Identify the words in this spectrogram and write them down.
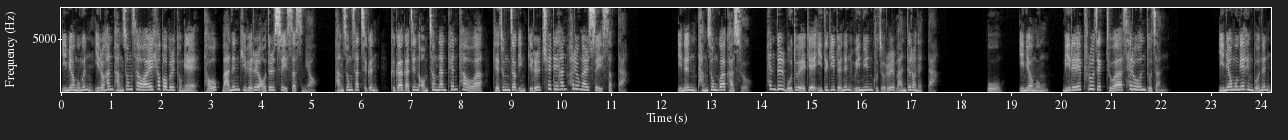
이명웅은 이러한 방송사와의 협업을 통해 더욱 많은 기회를 얻을 수 있었으며 방송사 측은 그가 가진 엄청난 팬 파워와 대중적 인기를 최대한 활용할 수 있었다. 이는 방송과 가수, 팬들 모두에게 이득이 되는 윈윈 구조를 만들어냈다. 5. 이명웅, 미래의 프로젝트와 새로운 도전. 이명웅의 행보는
